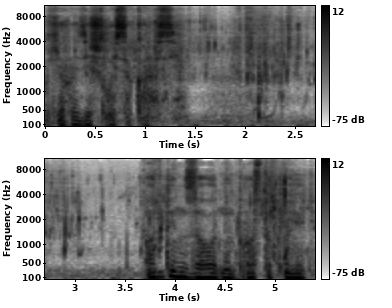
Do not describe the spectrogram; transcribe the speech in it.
Ох розійшлися карасі. Один за одним просто клюють.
